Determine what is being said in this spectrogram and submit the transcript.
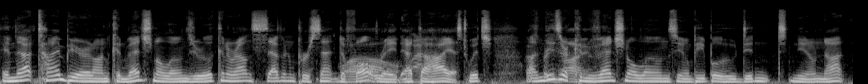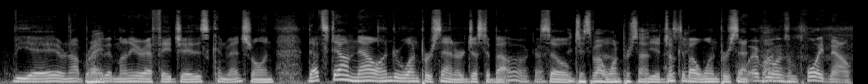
in that time period on conventional loans, you were looking around 7% default Wow. rate at the highest, which um, these are high. conventional loans, you know, people who didn't, you know, not VA or not Right. private money or FHA, this is conventional. And that's down now under 1% or just about. Oh, okay. So Just about uh, 1%. Yeah, just Okay. about 1%. Well, everyone's employed now.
